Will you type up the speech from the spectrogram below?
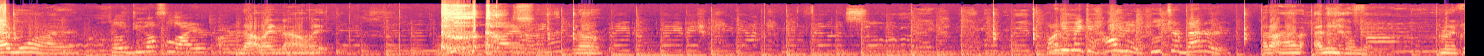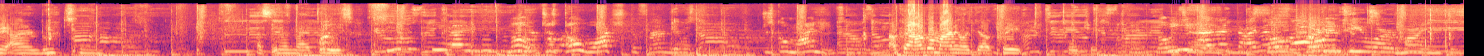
I have more iron. So do you have full iron armor? Not right now. Wait. Full iron armor? No. Why do you make a helmet? Boots are better. I don't have any helmet. I'm gonna create iron boots soon. As soon as my oh, things. No, just don't watch the friend. Just go mining. Okay, I'll go mining with you. I'll create torches. Go into, go, go into your mine.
